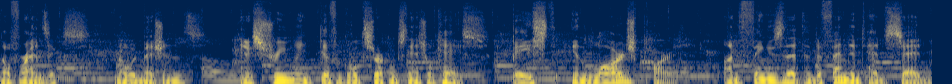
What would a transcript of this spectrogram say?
no forensics, no admissions, an extremely difficult circumstantial case based in large part on things that the defendant had said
